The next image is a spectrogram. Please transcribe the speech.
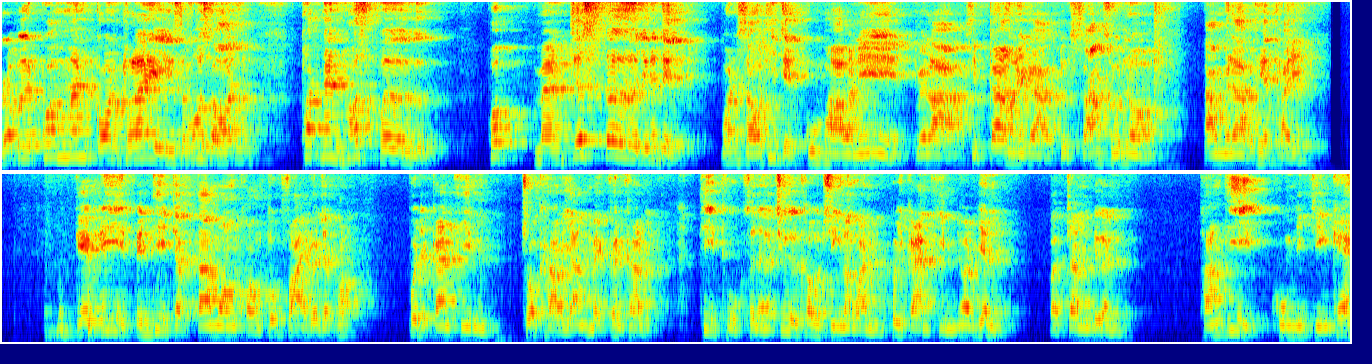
ระเบิดความมันก่อนใครสโมสรท็อตแนมฮอสเปอร์ พบแมนเชสเตอร์ยูไนเต็ดวันเสาร์ที่ 7 กุมภาพันธ์นี้ เวลา 19นาฬิกาจุด30นตามเวลาประเทศไทย เกมนี้เป็นที่จับตามองของทุกฝ่ายโดยเฉพาะผู้จัดการทีมชั่วคราวอย่างไมเคิลคาริกที่ถูกเสนอชื่อเข้าชิงรางวัลผู้จัดการทีมยอดเยี่ยมประจำเดือน ทั้งที่คุมจริงๆแค่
